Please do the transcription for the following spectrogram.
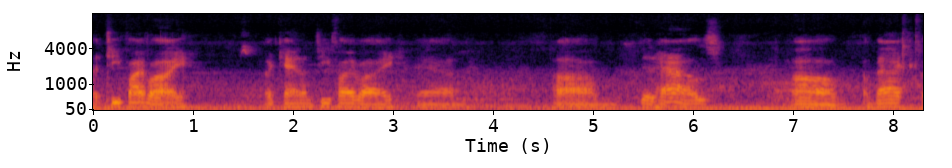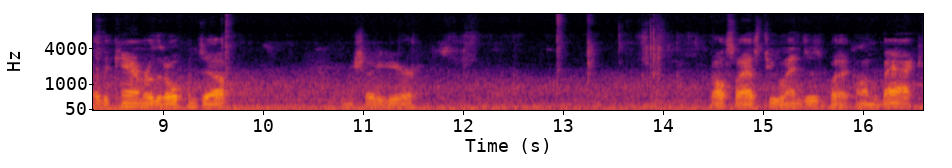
a T5i a Canon T5i and um, it has um, a back of the camera that opens up. Let me show you here. It also has two lenses, but on the back,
